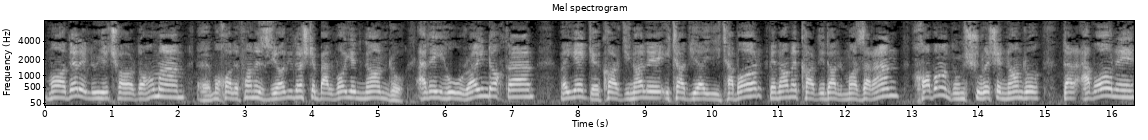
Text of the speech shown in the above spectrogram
مادر لوی چهاردهم هم مخالفان زیادی داشت که بلوای نان رو علیه او را انداختن و یک کاردینال ایتالیایی تبار به نام کاردینال مازرن خواباند. اون شورش نان رو در اوان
